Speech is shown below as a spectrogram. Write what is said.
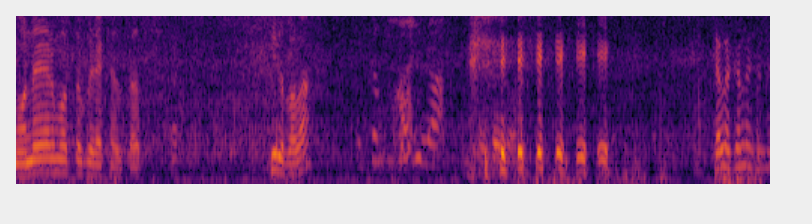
মনের মতো করে খেলতাস। কি রে বাবা খেলা খেলা খেলা।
